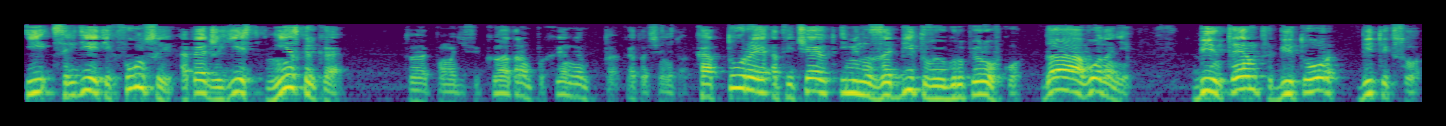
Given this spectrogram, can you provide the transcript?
И среди этих функций, опять же, есть несколько, так, по модификаторам, по хендлингам, так, это все не так, которые отвечают именно за битовую группировку. Да, вот они. Bintend, bitor, bitxor.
